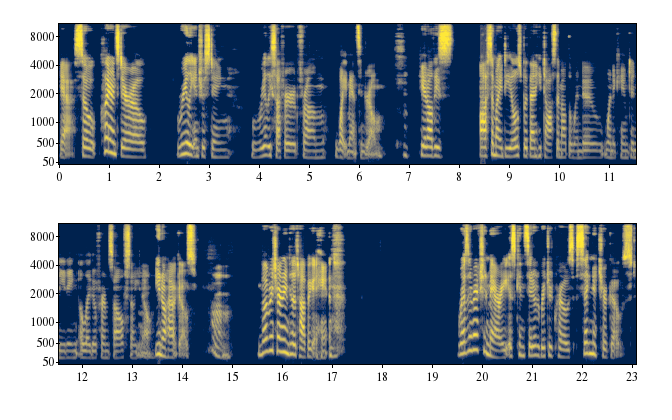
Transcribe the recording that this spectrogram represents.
Yeah, so Clarence Darrow, really interesting, really suffered from white man syndrome. Hmm. he had all these awesome ideals, but then he tossed them out the window when it came to needing a Lego for himself, so you know, you know how it goes. Hmm. But returning to the topic at hand. Resurrection Mary is considered Richard Crowe's signature ghost,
